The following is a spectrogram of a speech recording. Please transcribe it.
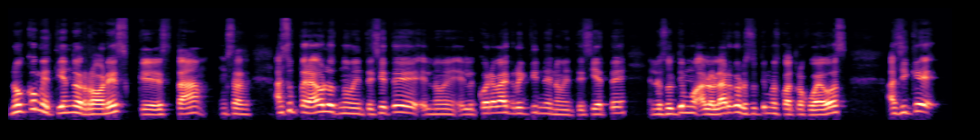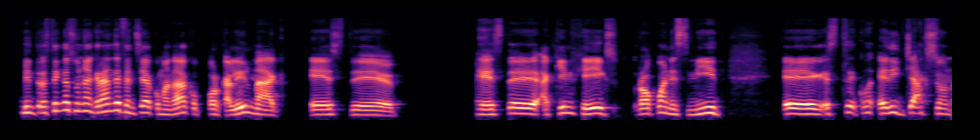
no cometiendo errores, que está, o sea, ha superado los 97, el, el quarterback rating de 97 en los últimos, a lo largo de los últimos cuatro juegos. Así que mientras tengas una gran defensiva comandada por Khalil Mack, este, este, Akim Hicks, Roquan Smith, eh, este, Eddie Jackson,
